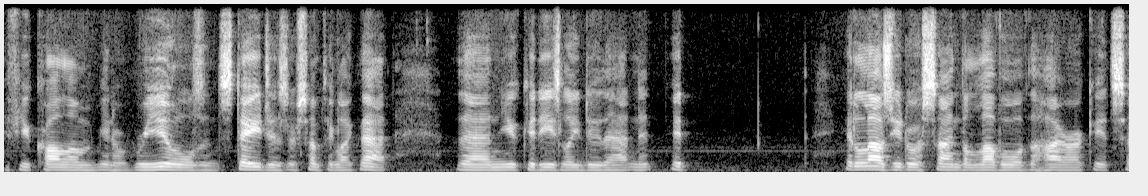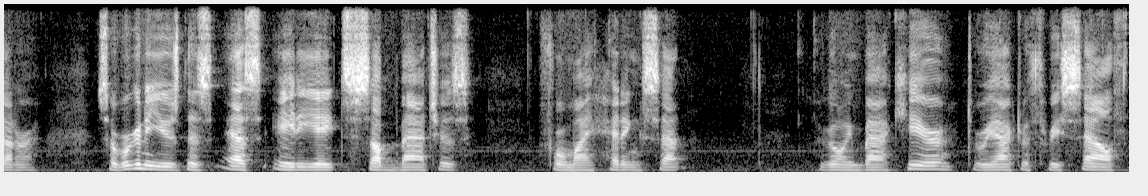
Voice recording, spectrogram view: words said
if you call them, you know, reels and stages or something like that, then you could easily do that. And it, it, it allows you to assign the level of the hierarchy, etc. So we're going to use this S88 sub-batches for my heading set. Going back here to Reactor 3 South,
